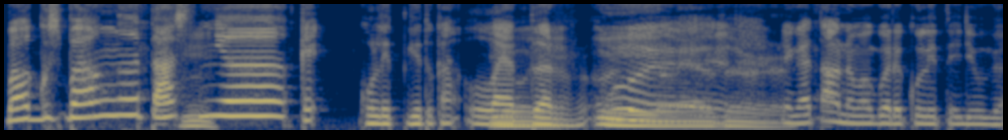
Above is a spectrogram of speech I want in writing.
bagus banget tasnya. Kayak kulit gitu kan. Leather. Wih, Wih. leather. Dia gak tahu nama gue ada kulitnya juga.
